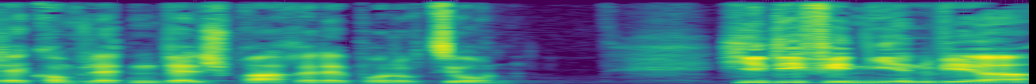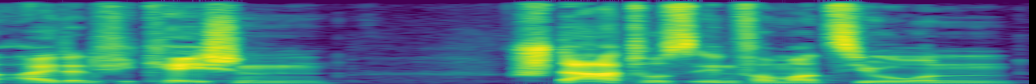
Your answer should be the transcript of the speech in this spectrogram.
der kompletten Weltsprache der Produktion. Hier definieren wir Identification, Statusinformationen,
